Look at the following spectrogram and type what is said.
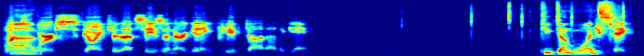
What's Uh, worse, going through that season or getting puked on at a game? Puked on once. take,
